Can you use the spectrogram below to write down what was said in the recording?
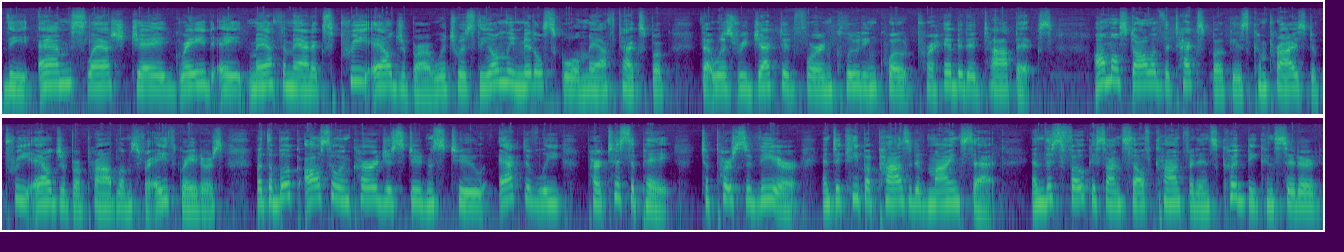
the M slash J grade eight mathematics pre algebra, which was the only middle school math textbook that was rejected for including quote prohibited topics. Almost all of the textbook is comprised of pre algebra problems for eighth graders, but the book also encourages students to actively participate, to persevere, and to keep a positive mindset. And this focus on self confidence could be considered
